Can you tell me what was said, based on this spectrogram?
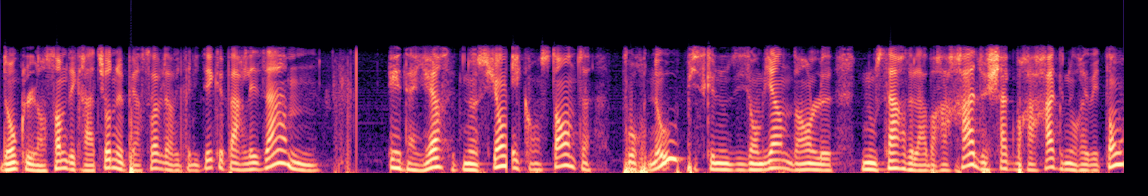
donc l'ensemble des créatures ne perçoivent leur vitalité que par les âmes. Et d'ailleurs, cette notion est constante pour nous, puisque nous disons bien dans le Noussar de la bracha, de chaque bracha que nous répétons,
